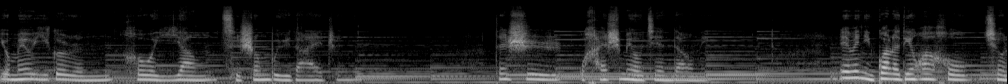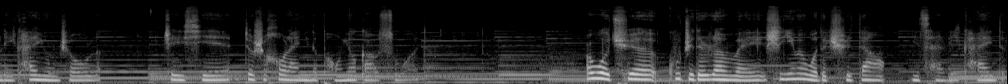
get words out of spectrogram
有没有一个人和我一样，此生不渝的爱着你？但是我还是没有见到你，因为你挂了电话后就离开永州了。这些都是后来你的朋友告诉我的，而我却固执的认为是因为我的迟到你才离开的。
